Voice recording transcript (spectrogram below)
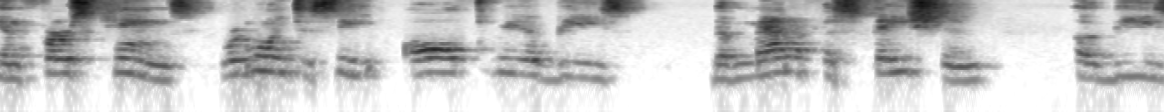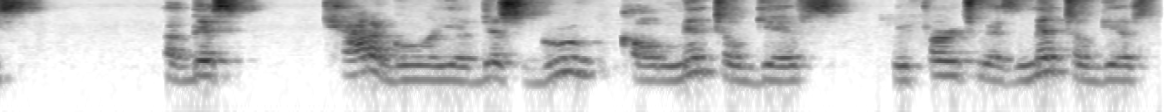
in First Kings, we're going to see all three of these, the manifestation of these, of this category or this group called mental gifts, referred to as mental gifts.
